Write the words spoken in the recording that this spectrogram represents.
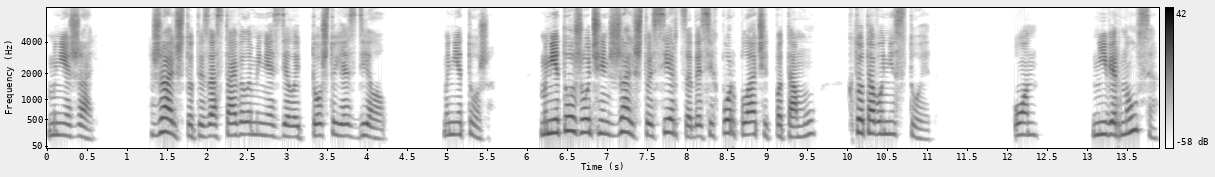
Мне жаль. Жаль, что ты заставила меня сделать то, что я сделал. Мне тоже. Мне тоже очень жаль, что сердце до сих пор плачет по тому, кто того не стоит. Он не вернулся?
